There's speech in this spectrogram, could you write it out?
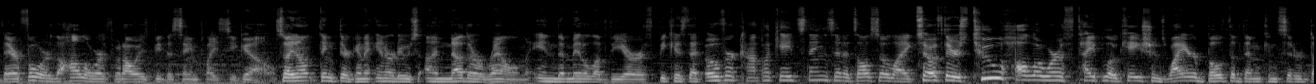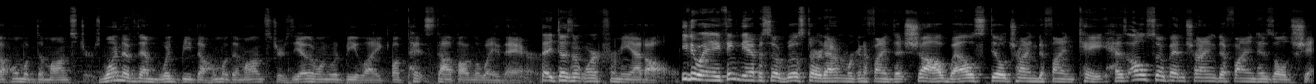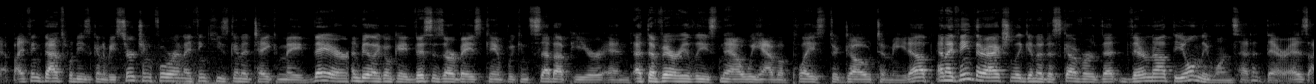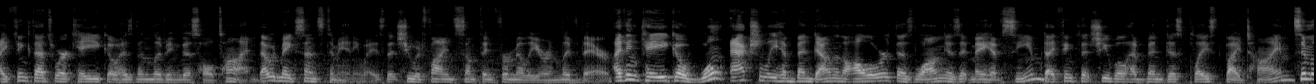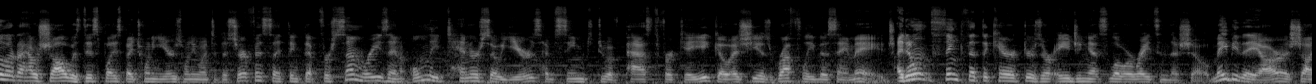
Therefore, the Hollow Earth would always be the same place you go. So I don't think they're going to introduce another realm in the middle of the Earth, because that overcomplicates things, and it's also like, so if there's two Hollow Earth type locations, why are both of them considered the home of the monsters? One of them would be the home of the monsters, the other one would be like a pit stop on the way there. It doesn't work for me at all. Either way, I think the episode will start out and we're going to find that Shaw, while still trying to find Kate, has also been trying to find his old ship. I think that's what he's going to be searching for, and I think he's going to take May there and be like, okay, this is our base camp, we can set up here, and at the very least now we have a place to go to meet up. And I think think they're actually going to discover that they're not the only ones headed there, as I think that's where Keiko has been living this whole time. That would make sense to me anyways, that she would find something familiar and live there. I think Keiko won't actually have been down in the Hollow Earth as long as it may have seemed. I think that she will have been displaced by time. Similar to how Shaw was displaced by 20 years when he went to the surface, I think that for some reason, only 10 or so years have seemed to have passed for Keiko as she is roughly the same age. I don't think that the characters are aging at slower rates in this show. Maybe they are, as Shaw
